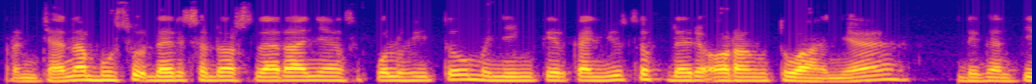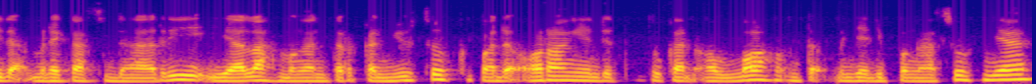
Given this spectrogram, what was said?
rencana busuk dari saudara-saudaranya yang sepuluh itu menyingkirkan Yusuf dari orang tuanya dengan tidak mereka sedari ialah mengantarkan Yusuf kepada orang yang ditentukan Allah untuk menjadi pengasuhnya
